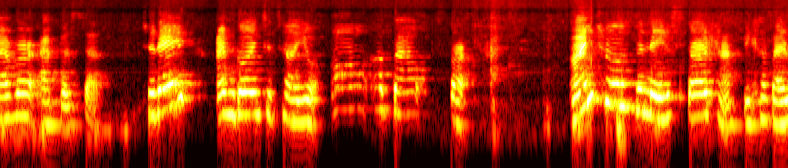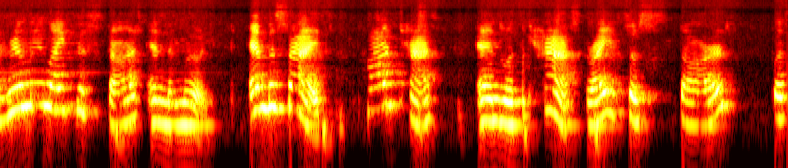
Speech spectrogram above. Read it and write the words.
ever episode. Today, I'm going to tell you all about StarCast. I chose the name StarCast because I really like the stars and the moon. And besides, podcast ends with cast, right? So stars plus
